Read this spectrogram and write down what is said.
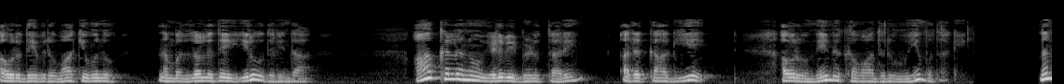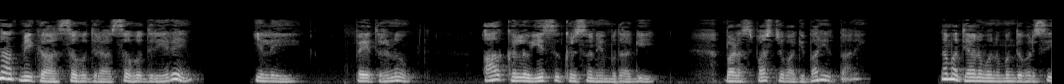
ಅವರು ದೇವರ ವಾಕ್ಯವನ್ನು ನಂಬಲೊಲ್ಲದೆ ಇರುವುದರಿಂದ ಆ ಕಲ್ಲನ್ನು ಎಡವಿ ಬೀಳುತ್ತಾರೆ. ಅದಕ್ಕಾಗಿಯೇ ಅವರು ನೇಮಕವಾದರು ಎಂಬುದಾಗಿ. ನನ್ನಾತ್ಮೀಕ ಸಹೋದರ ಸಹೋದರಿಯರೇ, ಇಲ್ಲಿ ಪೇತ್ರನು ಆ ಕಲ್ಲು ಯೇಸು ಕ್ರಿಸ್ತನು ಎಂಬುದಾಗಿ ಬಹಳ ಸ್ಪಷ್ಟವಾಗಿ ಬರೆಯುತ್ತಾನೆ. ನಮ್ಮ ಧ್ಯಾನವನ್ನು ಮುಂದುವರೆಸಿ.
